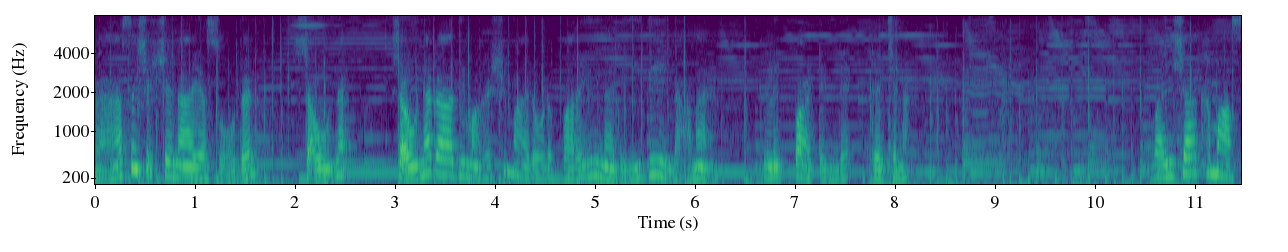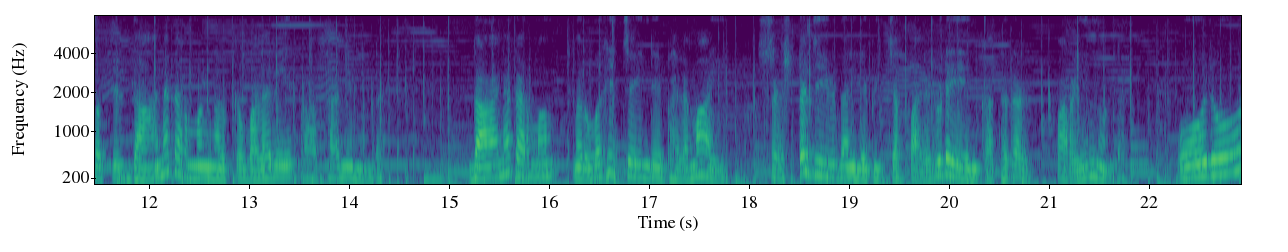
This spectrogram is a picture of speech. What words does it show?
വ്യാസശിഷ്യനായ സൂതൻ ശൗന ശൗനകാദി മഹർഷിമാരോട് പറയുന്ന രീതിയിലാണ് കിളിപ്പാട്ടിന്റെ രചന. വൈശാഖ മാസത്തിൽ ദാനകർമ്മങ്ങൾക്ക് വളരെ പ്രാധാന്യമുണ്ട്. ദാനകർമ്മം നിർവഹിച്ചതിന്റെ ഫലമായി ശ്രേഷ്ഠ ജീവിതം ലഭിച്ച പലരുടെയും കഥകൾ പറയുന്നുണ്ട്. ഓരോ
